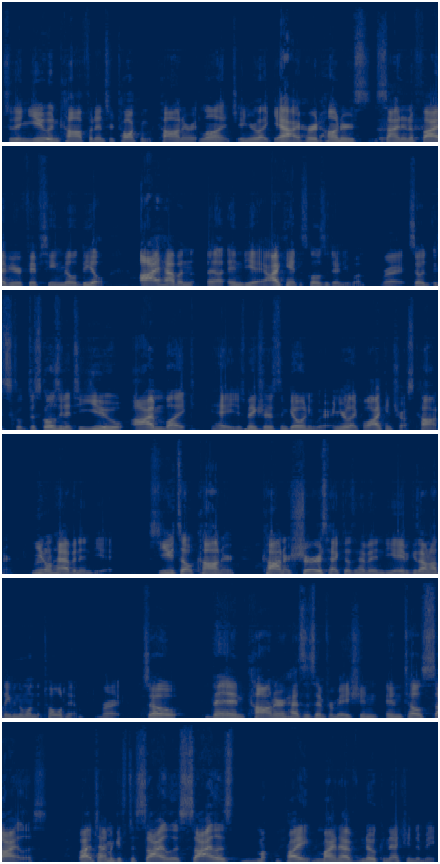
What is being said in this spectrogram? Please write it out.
So then you, in confidence, are talking with Connor at lunch, and you're like, yeah, I heard Hunter's signing a five year, fifteen mil deal. I have an uh, NDA. I can't disclose it to anyone. right. So dis- disclosing it to you, I'm like, hey, just make sure this doesn't go anywhere. And you're like, well, I can trust Connor. You don't have an NDA. So you tell Connor. Connor sure as heck doesn't have an NDA because I'm not even the one that told him. Right. So then Connor has this information and tells Silas. By the time it gets to Silas, Silas m- probably might have no connection to me.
